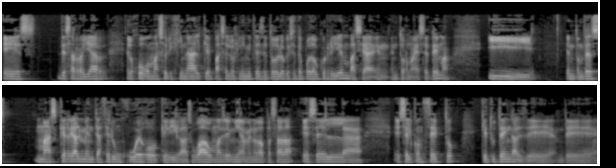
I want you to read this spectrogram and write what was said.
es desarrollar el juego más original que pase los límites de todo lo que se te pueda ocurrir en base a, en torno a ese tema. Y entonces más que realmente hacer un juego que digas, wow, madre mía, menuda pasada, es el, uh, es el concepto que tú tengas de, de,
